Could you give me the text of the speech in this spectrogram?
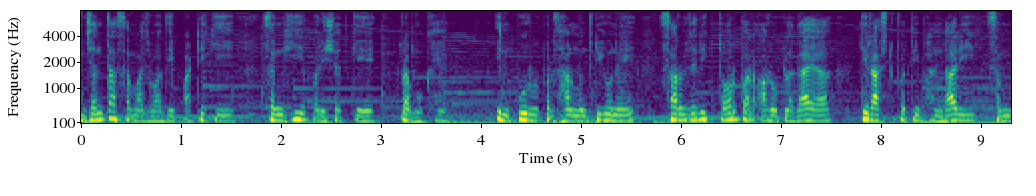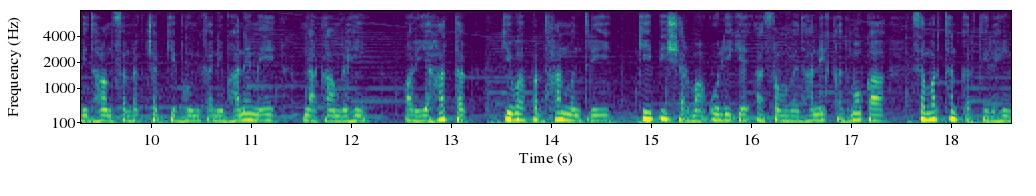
जनता समाजवादी पार्टी की संघीय परिषद के प्रमुख हैं। इन पूर्व प्रधानमंत्रियों ने सार्वजनिक तौर पर आरोप लगाया कि राष्ट्रपति भंडारी संविधान संरक्षक की भूमिका निभाने में नाकाम रही और यहाँ तक कि वह प्रधानमंत्री के पी शर्मा ओली के असंवैधानिक कदमों का समर्थन करती रहीं।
